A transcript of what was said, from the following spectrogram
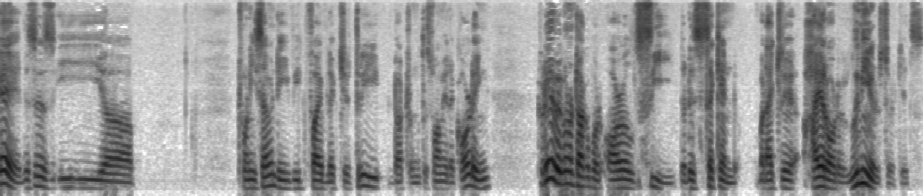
Okay, this is EE uh, 2070, week 5, lecture 3, Dr. Muthuswamy recording. Today we're going to talk about RLC, that is second, but actually higher order linear circuits.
